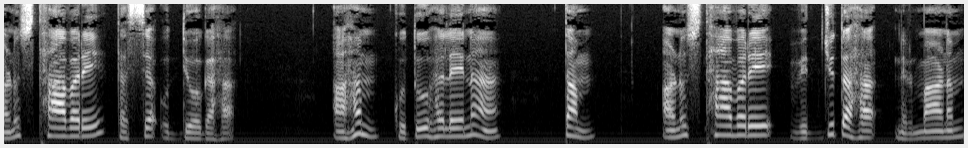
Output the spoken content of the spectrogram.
अणुस्थावरे तस्य उद्योगः अहम् कुतूहलेन तम् अणुस्थावरे विद्युतः निर्माणम्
